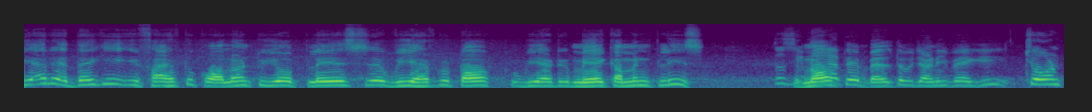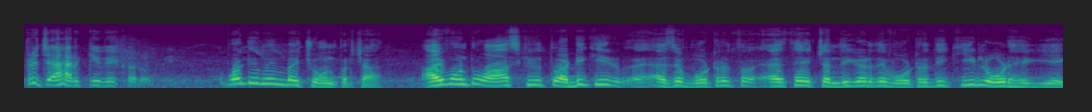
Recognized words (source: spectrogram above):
ਯਾਰ ਇਦਾਂ ਕਿ if I have to call on to your place we have to talk we have to may I come in please ਤੁਸੀਂ ਨੌਕ ਤੇ ਬੈਲ ਤੇ ਵਜਾਣੀ ਪਏਗੀ। ਚੋਣ ਪ੍ਰਚਾਰ ਕਿਵੇਂ ਕਰੋਗੇ? ਵਾਟ ਡੂ ਮੀਨ ਬਾਈ ਚੋਣ ਪ੍ਰਚਾਰ? I want to ask you ਤੁਹਾਡੀ ਕੀ ਐਜ਼ ਅ ਵੋਟਰ ਤੋਂ ਇੱਥੇ ਚੰਡੀਗੜ੍ਹ ਦੇ ਵੋਟਰ ਦੀ ਕੀ ਲੋੜ ਹੈਗੀ ਹੈ?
